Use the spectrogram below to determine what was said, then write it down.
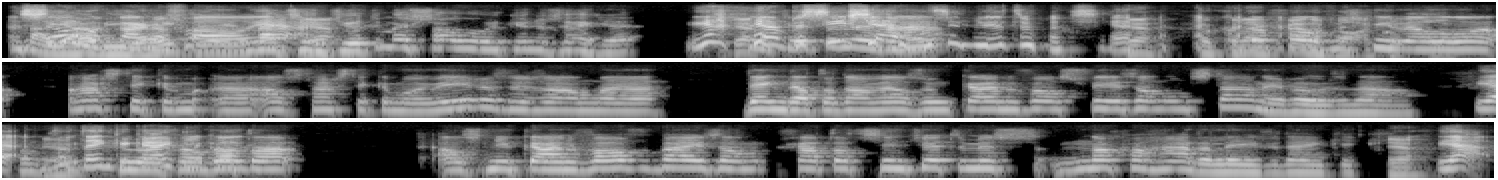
een Nou zomercarnaval. Ja, eh, Met Sint-Jutemus zouden we kunnen zeggen. ja, Ja. ja, precies. Ja, weer te ja. ja, ook Maar gelijk dat valt carnaval misschien wel eh, hartstikke, eh, als het hartstikke mooi weer is. Dus dan eh, denk dat er dan wel zo'n carnavalsfeer zal ontstaan in Roosendaal. Ja, Want dat denk ik eigenlijk wel ook. dat daar- als nu carnaval voorbij is, dan gaat dat Sint-Jutemus nog wel harder leven, denk ik. Ja, Ja,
